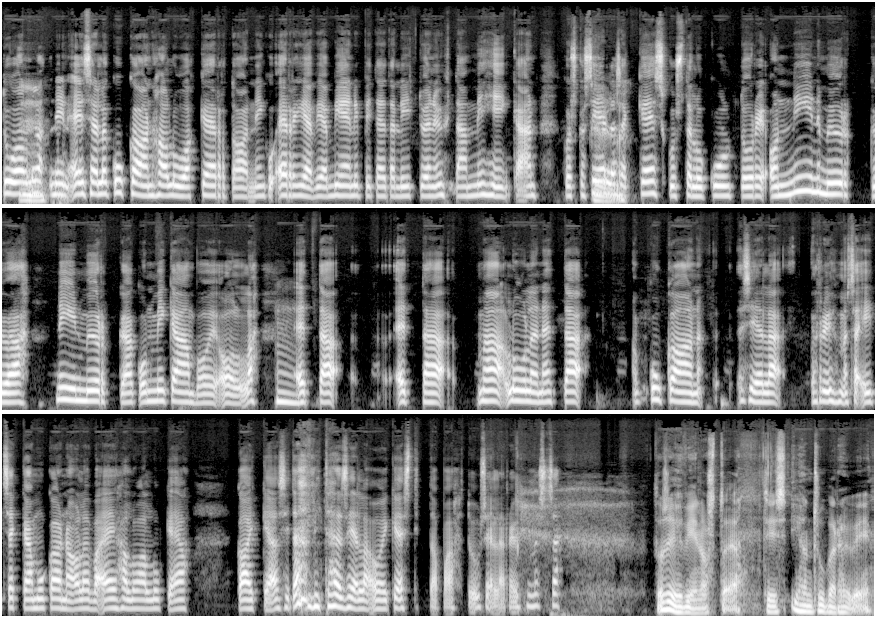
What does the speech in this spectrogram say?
tuolla, Mm. niin ei siellä kukaan halua kertoa niin kuin eriäviä mielipiteitä liittyen yhtään mihinkään, koska siellä Kyllä. se keskustelukulttuuri on niin myrkkyä, niin myrkkyä kuin mikään voi olla, Mm. että, että mä luulen, että kukaan siellä ryhmässä itsekään mukana oleva ei halua lukea kaikkea sitä, mitä siellä oikeasti tapahtuu siellä ryhmässä. Tosi hyviä nostoja, siis ihan superhyviä.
